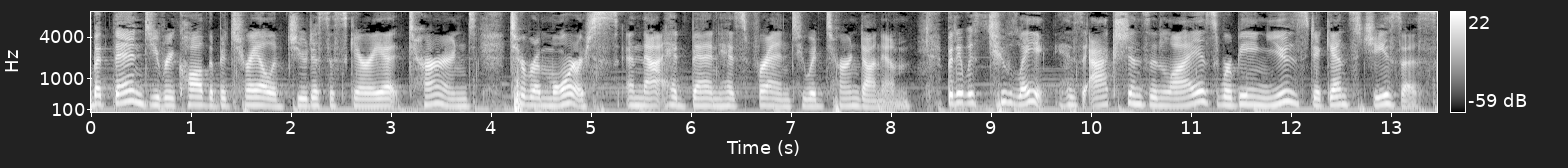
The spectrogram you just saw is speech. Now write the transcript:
But then, do you recall the betrayal of Judas Iscariot turned to remorse? And that had been his friend who had turned on him. But it was too late. His actions and lies were being used against Jesus.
